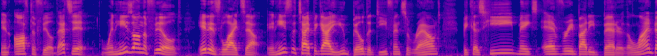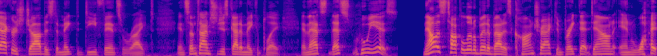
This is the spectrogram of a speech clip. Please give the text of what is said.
and off the field. That's it. When he's on the field, it is lights out. And he's the type of guy you build a defense around because he makes everybody better. The linebacker's job is to make the defense right. And sometimes you just got to make a play. And that's that's who he is. Now let's talk a little bit about his contract and break that down and why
